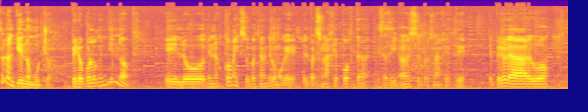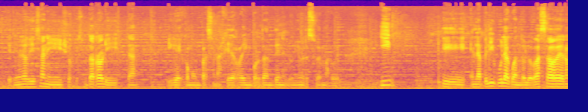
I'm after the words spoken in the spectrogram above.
Yo no entiendo mucho, pero por lo que entiendo, eh, en los cómics supuestamente como que el personaje posta es así, ¿no? Es el personaje este del pelo largo, que tiene los 10 anillos, que es un terrorista y que es como un personaje re importante en el universo de Marvel. Y en la película cuando lo vas a ver,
